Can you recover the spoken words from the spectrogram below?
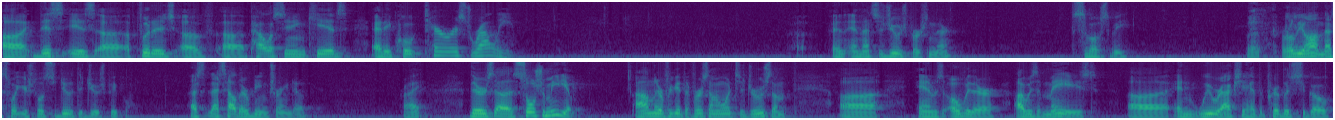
Uh, this is uh, footage of uh, Palestinian kids at a quote terrorist rally. And, and that's a Jewish person there. Supposed to be. But early on, that's what you're supposed to do with the Jewish people. That's, that's how they're being trained up, right? There's uh, social media. I'll never forget the first time I went to Jerusalem uh, and was over there. I was amazed, uh, and we were actually had the privilege to go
